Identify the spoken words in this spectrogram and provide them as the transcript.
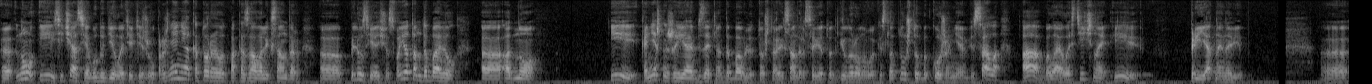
Э, ну и сейчас я буду делать эти же упражнения, которые вот показал Александр. Э, плюс я еще свое там добавил э, одно. И, конечно же, я обязательно добавлю то, что Александр советует гиалуроновую кислоту, чтобы кожа не обвисала, а была эластичной и приятной на вид. Э,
